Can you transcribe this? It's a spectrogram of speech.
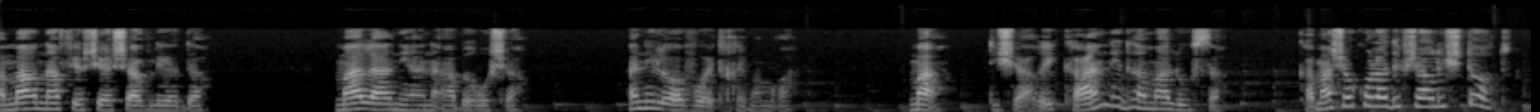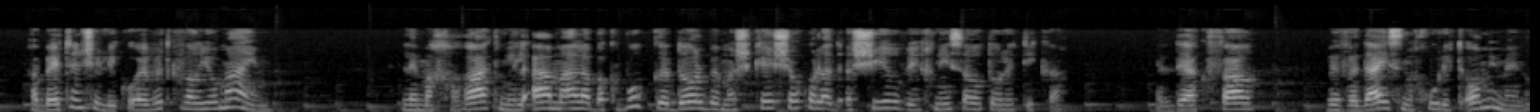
אמר נפיו שישב לידה. מעלה נענעה בראשה. אני לא אבוא אתכם, אמרה. מה, תישארי כאן? נדהמה לוסה. כמה שוקולד אפשר לשתות? הבטן שלי כואבת כבר יומיים. למחרת מילאה מעלה בקבוק גדול במשקה שוקולד עשיר והכניסה אותו לתיקה. ילדי הכפר בוודאי ישמחו לטעום ממנו.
